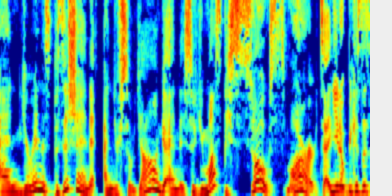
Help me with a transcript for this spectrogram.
and you're in this position and you're so young and so you must be so smart you know because as,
